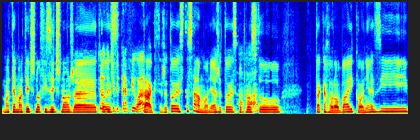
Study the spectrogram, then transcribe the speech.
matematyczno-fizyczną, że Która to do jest... ciebie trafiła? Tak, że to jest to samo, nie? Że to jest po Aha. prostu taka choroba i koniec i,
